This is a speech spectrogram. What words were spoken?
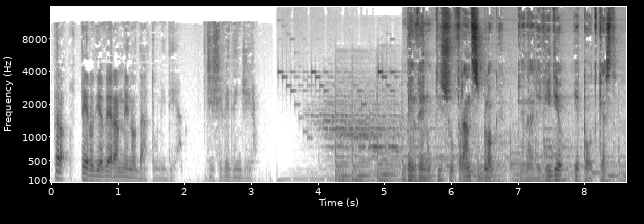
però spero di aver almeno dato un'idea. Ci si vede in giro. Benvenuti su Franz Blog, canale video e podcast.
